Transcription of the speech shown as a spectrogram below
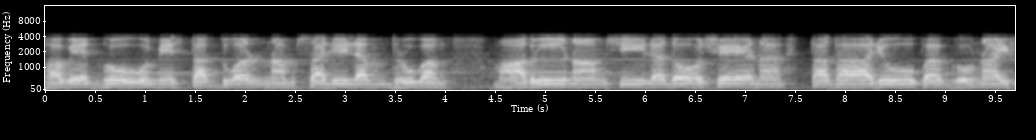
भवेद्भूमिस्तद्वर्णं सलिलं ध्रुवं मातॄणां शीलदोषेण तथा रूपगुणैः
